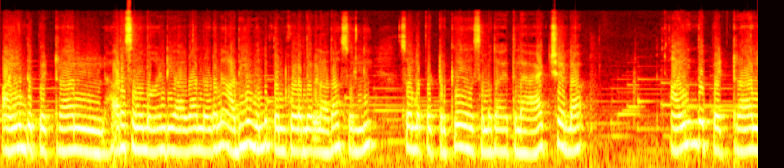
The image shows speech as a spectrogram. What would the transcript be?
ஐந்து பெற்றால் அரசவம் ஆண்டி ஆவான் உடனே அதையும் வந்து பெண் குழந்தைகளாக தான் சொல்லி சொல்லப்பட்டிருக்கு சமுதாயத்தில். ஆக்சுவலாக ஐந்து பெற்றால்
